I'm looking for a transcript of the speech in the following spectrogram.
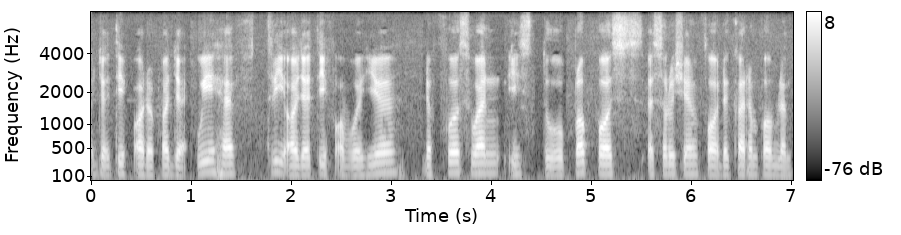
objective of the project. We have three objectives over here. The first one is to propose a solution for the current problem,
